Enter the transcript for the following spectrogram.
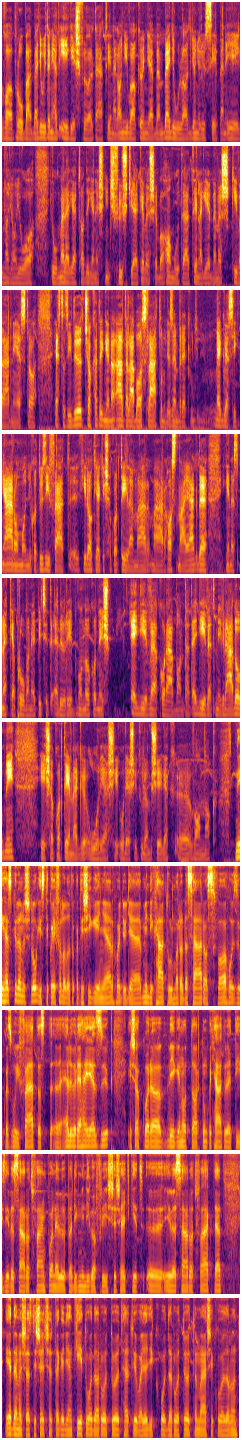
val próbál begyújtani, hát ég és föl, tehát tényleg annyival könnyebben begyullad, gyönyörű szépen ég, nagyon jó a jó meleget ad, igen, és nincs füstje, kevesebb a hamu, tehát tényleg érdemes kivárni ezt, a, ezt az időt. Csak hát igen, általában azt látom, hogy az emberek úgy megveszik nyáron mondjuk a tűzifát, kirakják, és akkor télen már, már használják, de igen, ezt meg kell próbálni egy picit előrébb gondolkodni gondolkodni, és egy évvel korábban, tehát egy évet még rádobni, és akkor tényleg óriási, óriási különbségek vannak. Néhez különös logisztikai feladatokat is igényel, hogy ugye mindig hátul marad a száraz fa, hozzuk az új fát, azt előre helyezzük, és akkor a végén ott tartunk, hogy hátul egy tíz éve száradt fánk van, elő pedig mindig a friss és egy-két éve száradt fák, tehát érdemes ezt is esetleg egy ilyen két oldalról tölthető, vagy egyik oldalról töltöm, másik oldalon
